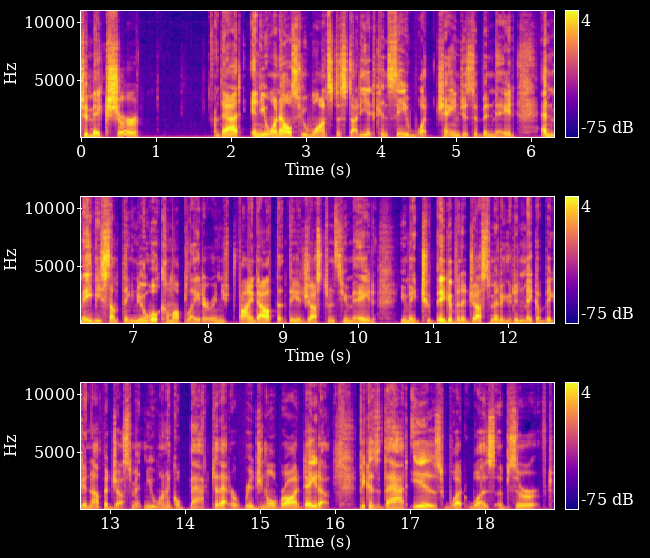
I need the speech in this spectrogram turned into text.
to make sure that anyone else who wants to study it can see what changes have been made and maybe something new will come up later and you find out that the adjustments you made you made too big of an adjustment or you didn't make a big enough adjustment and you want to go back to that original raw data because that is what was observed.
